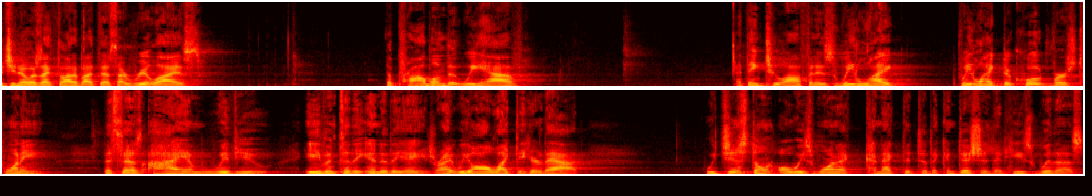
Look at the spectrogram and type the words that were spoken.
But you know, as I thought about this, I realized the problem that we have, I think too often, is we like, we like to quote verse 20 that says, I am with you even to the end of the age, right? We all like to hear that. We just don't always want to connect it to the condition that He's with us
